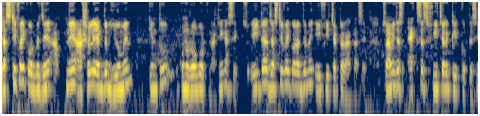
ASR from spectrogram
জাস্টিফাই করবে যে আপনি আসলে একজন হিউম্যান কিন্তু কোনো রোবট না, ঠিক আছে? সো এইটা জাস্টিফাই করার জন্য এই ফিচারটা রাখা আছে। সো আমি জাস্ট অ্যাক্সেস ফিচারে ক্লিক করতেছি।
